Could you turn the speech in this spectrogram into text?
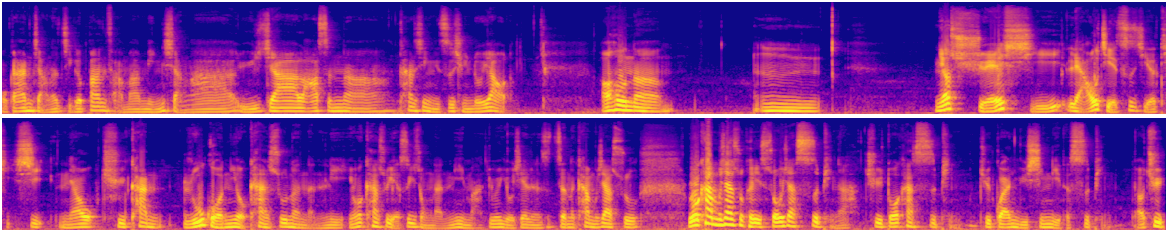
我刚刚讲了几个办法嘛，冥想啊、瑜伽、拉伸啊、看心理咨询都要了。然后呢，嗯，你要学习了解自己的体系，你要去看。如果你有看书的能力，因为看书也是一种能力嘛。因为有些人是真的看不下书，如果看不下书，可以搜一下视频啊，去多看视频，去关于心理的视频，然后去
